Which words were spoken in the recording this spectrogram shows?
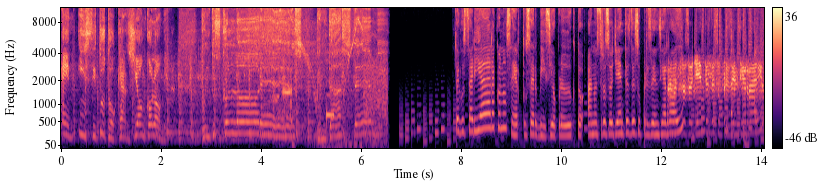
en Instituto Canción Colombia? Con tus colores pintaste ¿Te gustaría dar a conocer tu servicio o producto a nuestros oyentes de su presencia radio? oyentes de su presencia radio?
